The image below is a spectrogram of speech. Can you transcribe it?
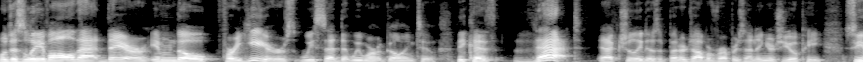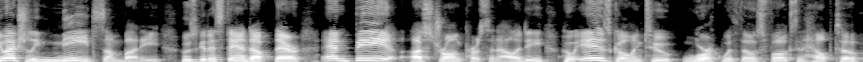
we'll just leave all that there, even though for years we said that we weren't going to. Because that actually does a better job of representing your GOP. So you actually need somebody who's going to stand up there and be a strong personality who is going to work with those folks and help to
